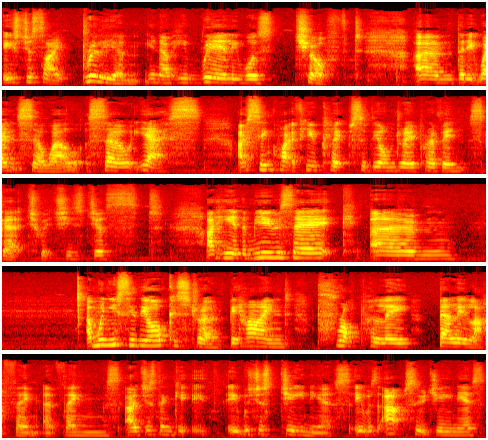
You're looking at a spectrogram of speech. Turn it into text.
is just like brilliant. You know, he really was chuffed um, that it went so well. So yes, I've seen quite a few clips of the Andre Previn sketch, which is just, I hear the music, um, and when you see the orchestra behind properly belly laughing at things. I just think it, it, it, was just genius. It was absolute genius.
